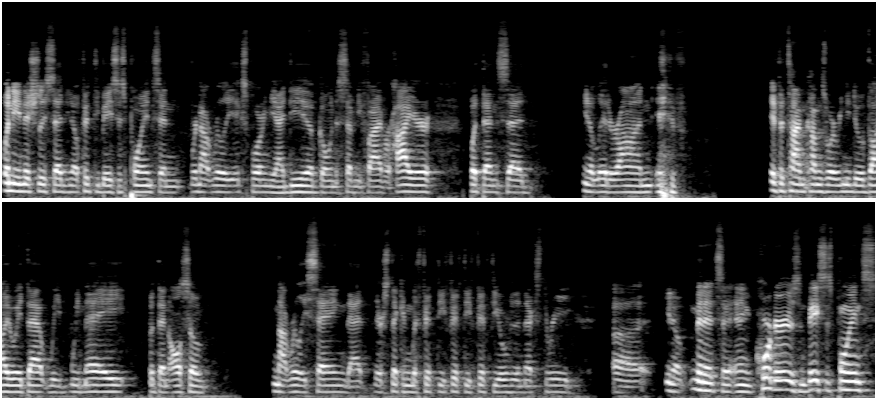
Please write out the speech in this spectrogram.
when he initially said, you know, 50 basis points, and we're not really exploring the idea of going to 75 or higher, but then said, you know, later on, if if the time comes where we need to evaluate that, we we may, but then also not really saying that they're sticking with 50 50 50 over the next three uh, you know minutes and quarters and basis points.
